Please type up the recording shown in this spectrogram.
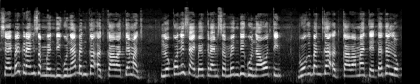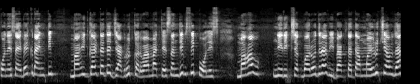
Cyber crime સંબંધી ગુના બનકા અટકાવવા તેમજ લોકોને સાયબર ક્રાઇમ સંબંધી ગુનાઓથી ભોગ બનકા અટકાવવા માટે તથા લોકોને સાયબર ક્રાઇમથી માહિતગાર તથા જાગૃત કરવા માટે સંદીપસિંહ પોલીસ મહાનિરીક્ષક વડોદરા વિભાગ તથા મયુર ચાવડા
